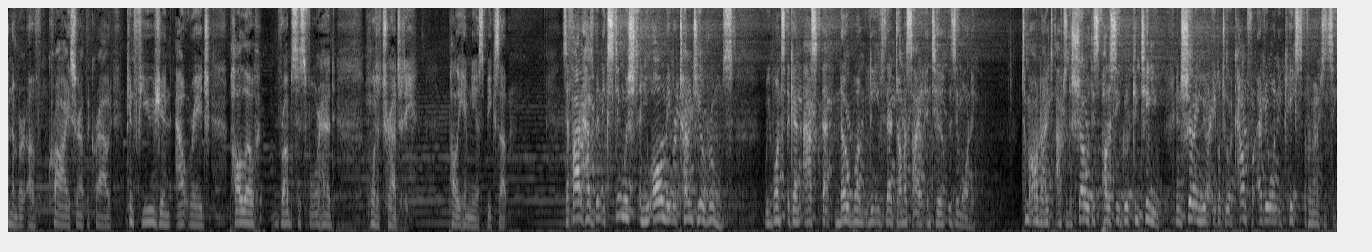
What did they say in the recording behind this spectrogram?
A number of cries throughout the crowd, confusion, outrage. Paolo rubs his forehead. What a tragedy. Polyhymnia speaks up. The fire has been extinguished, and you all may return to your rooms. We once again ask that no one leaves their domicile until the morning. Tomorrow night, after the show, this policy will continue, ensuring we are able to account for everyone in case of emergency.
